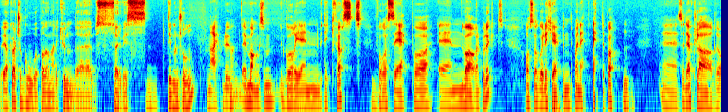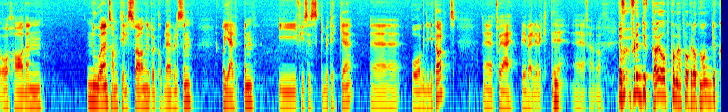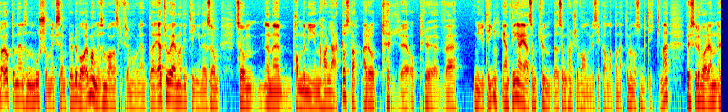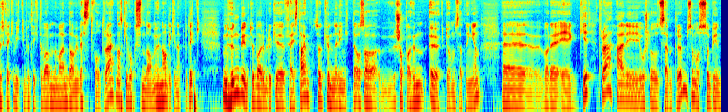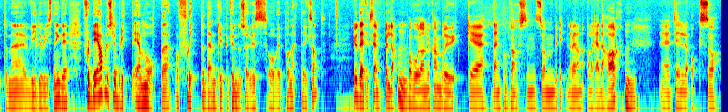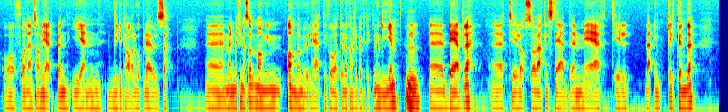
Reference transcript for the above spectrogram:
Vi har ikke vært så gode på den kundeservice-dimensjonen. Nei, det er mange som går i en butikk først for å se på en vare eller produkt, og så går de og kjøper den på nett etterpå. Eh, så det å klare å ha den, noe av den samme tilsvarende brukeropplevelsen og hjelpen i fysiske butikker eh, og digitalt, eh, tror jeg blir veldig viktig eh, fremover. Ja, for, for det dukka jo opp kom jeg på akkurat nå, det jo opp en del sånne morsomme eksempler. Det var jo mange som var ganske fremoverlente. Jeg tror en av de tingene som, som denne pandemien har lært oss, da, er å tørre å prøve nye ting. En ting er jeg som kunde som kanskje vanligvis ikke handla på nettet, men også butikkene. Jeg husker, det var en, jeg husker ikke hvilken butikk det var, men det var en dame i Vestfold, tror jeg. Ganske voksen dame. Hun hadde ikke nettbutikk. Men hun begynte jo bare å bruke FaceTime, så kundene ringte, og så shoppa hun. Økte jo omsetningen. Eh, var det Eger, tror jeg, her i Oslo sentrum, som også begynte med videovisning. Det, for det har plutselig blitt en måte å flytte den type kundeservice over på nettet, ikke sant? Jo, det er et eksempel da, på hvordan du kan bruke den kompetansen som butikkmedarbeideren allerede har, mm. til også å få den samme hjelpen i en digital opplevelse. Eh, men det finnes også mange andre muligheter i forhold til å kanskje bruke teknologien mm. bedre eh, til også å være til stede mer til hver enkelt kunde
